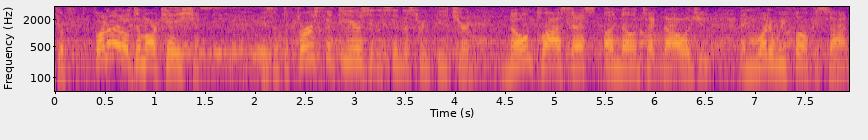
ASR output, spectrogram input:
the fundamental demarcation is that the first 50 years of this industry featured known process, unknown technology, and what do we focus on?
